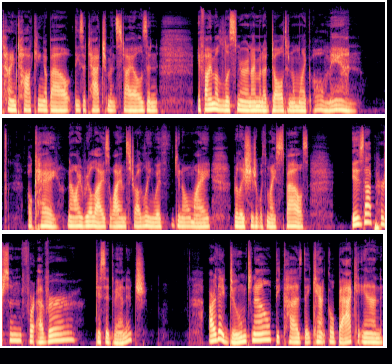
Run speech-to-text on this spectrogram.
time talking about these attachment styles, and if I'm a listener and I'm an adult and I'm like, oh man, okay, now I realize why I'm struggling with, you know, my relationship with my spouse. Is that person forever disadvantaged? Are they doomed now because they can't go back and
